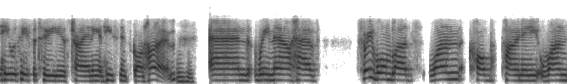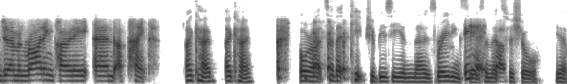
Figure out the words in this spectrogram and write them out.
he was here for two years training, and he's since gone home. Mm-hmm. And we now have three warm bloods, one cob pony, one German riding pony, and a paint. Okay. Okay. All right, so that keeps you busy in those breeding season, Yeah, that's for sure. Yeah.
